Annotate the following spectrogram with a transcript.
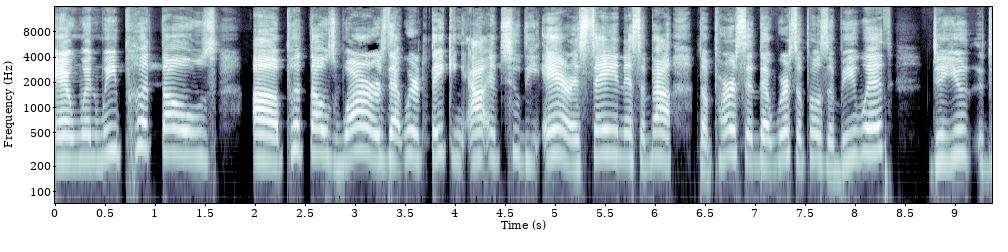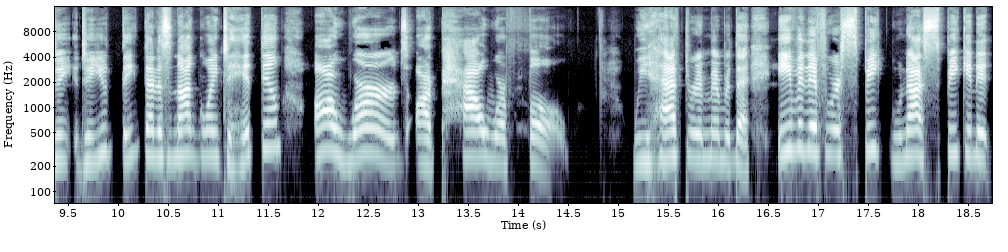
and when we put those uh put those words that we're thinking out into the air and saying this about the person that we're supposed to be with do you do, do you think that it's not going to hit them? Our words are powerful. We have to remember that even if we're speak we're not speaking it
